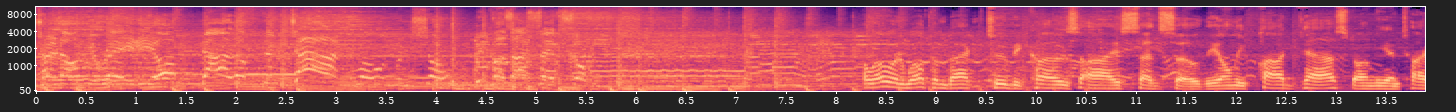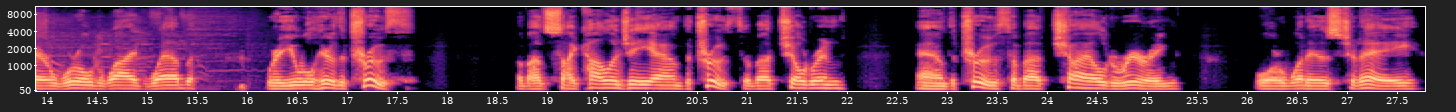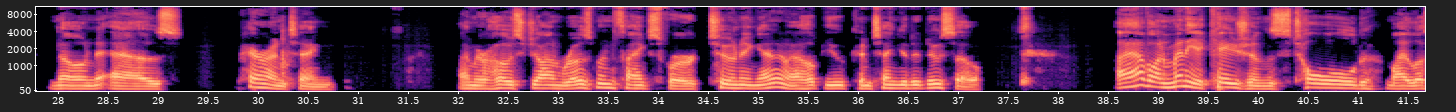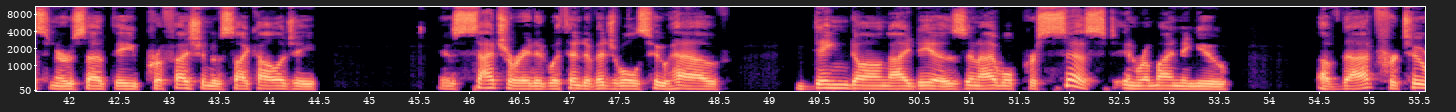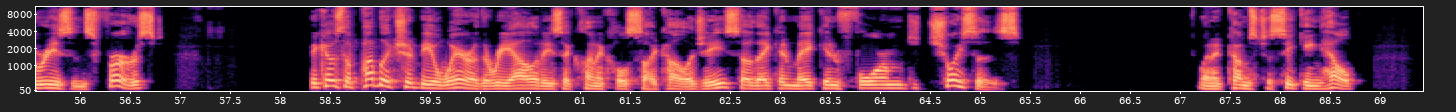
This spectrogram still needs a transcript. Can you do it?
turn on your radio, dial up the John show, because I said so. Hello and welcome back to Because I Said So, the only podcast on the entire World Wide Web where you will hear the truth about psychology and the truth about children and the truth about child rearing or what is today known as parenting. I'm your host, John Rosemond. Thanks for tuning in and I hope you continue to do so. I have on many occasions told my listeners that the profession of psychology is saturated with individuals who have ding dong ideas, and I will persist in reminding you of that for two reasons. First, because the public should be aware of the realities of clinical psychology so they can make informed choices when it comes to seeking help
